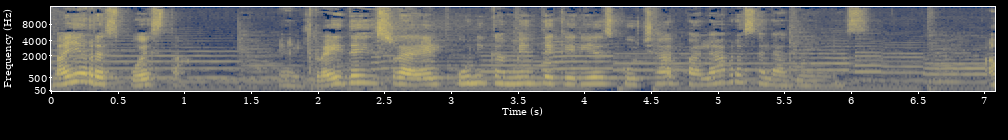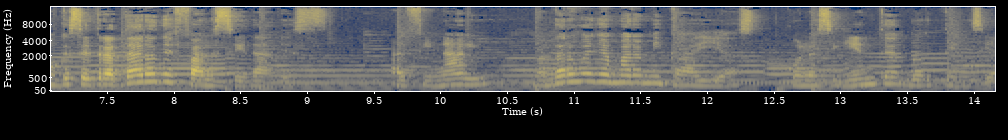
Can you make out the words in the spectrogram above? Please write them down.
Vaya respuesta. El rey de Israel únicamente quería escuchar palabras halagüeñas. Aunque se tratara de falsedades, al final mandaron a llamar a Micaías con la siguiente advertencia.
